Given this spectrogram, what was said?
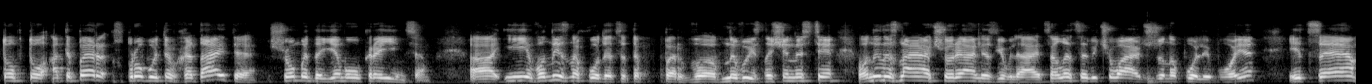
Тобто, а тепер спробуйте вгадайте, що ми даємо українцям. А, і вони знаходяться тепер в, в невизначеності. Вони не знають, що реально з'являється, але це відчувають вже на полі бою. І це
